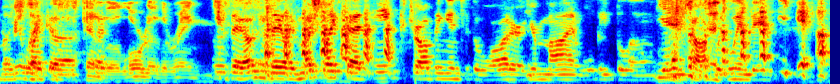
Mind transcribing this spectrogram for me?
I Much feel like, like, this uh, is kind of uh, a Lord of the Rings. I was gonna say, I was gonna say, like much like that ink dropping into the water, your mind will be blown when you talk with Wendy. yeah.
